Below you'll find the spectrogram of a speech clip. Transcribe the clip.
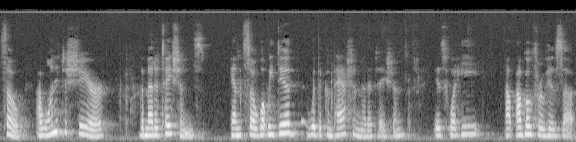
So I wanted to share the meditations and so, what we did with the compassion meditation is what he. I'll, I'll go through his uh,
